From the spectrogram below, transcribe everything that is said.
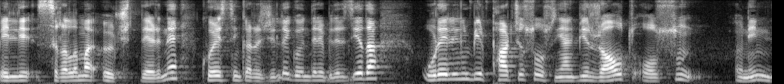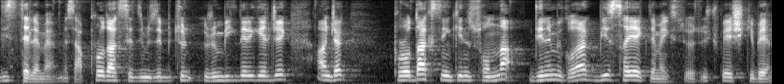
belli sıralama ölçütlerini questing aracılığıyla gönderebiliriz. Ya da URL'nin bir parçası olsun yani bir route olsun örneğin listeleme. Mesela product dediğimizde bütün ürün bilgileri gelecek ancak Products linkinin sonuna dinamik olarak bir sayı eklemek istiyoruz. 3-5 gibi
